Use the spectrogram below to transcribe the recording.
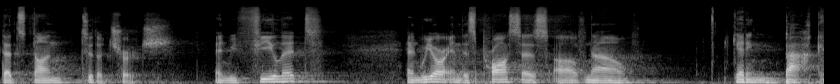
that's done to the church. And we feel it, and we are in this process of now getting back,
